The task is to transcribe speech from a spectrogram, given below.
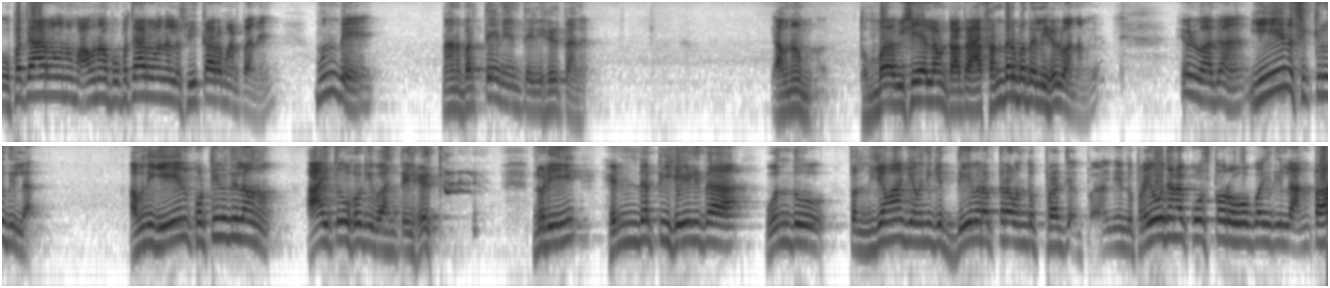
ಉಪಚಾರವನ್ನು, ಅವನ ಉಪಚಾರವನ್ನೆಲ್ಲ ಸ್ವೀಕಾರ ಮಾಡ್ತಾನೆ. ಮುಂದೆ ನಾನು ಬರ್ತೇನೆ ಅಂತೇಳಿ ಹೇಳ್ತಾನೆ. ಅವನು ತುಂಬ ವಿಷಯ ಎಲ್ಲ ಉಂಟು. ಅದು ಆ ಸಂದರ್ಭದಲ್ಲಿ ಹೇಳುವ ನಮಗೆ. ಹೇಳುವಾಗ, ಏನು ಸಿಕ್ಕಿರುವುದಿಲ್ಲ. ಅವನಿಗೆ ಏನು ಕೊಟ್ಟಿರುವುದಿಲ್ಲ ಅವನು. ಆಯಿತು, ಹೋಗಿ ಬಾ ಅಂತೇಳಿ ಹೇಳ್ತಾನೆ. ನೋಡಿ ಹೆಂಡತಿ ಹೇಳಿದ ಒಂದು ತ- ನಿಜವಾಗಿ ಅವನಿಗೆ ದೇವರ ಹತ್ರ ಒಂದು ಪ್ರಜ ಏನು ಪ್ರಯೋಜನಕ್ಕೋಸ್ಕರ ಹೋಗುವ ಇದಿಲ್ಲ. ಅಂತಹ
